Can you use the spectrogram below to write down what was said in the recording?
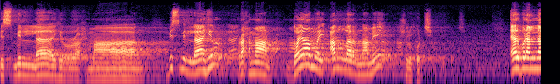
বিসমিল্লাহির রহমান বিসমিল্লাহির রহমান দয়াময় আল্লাহর নামে শুরু করছি। এরপরে আল্লাহ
